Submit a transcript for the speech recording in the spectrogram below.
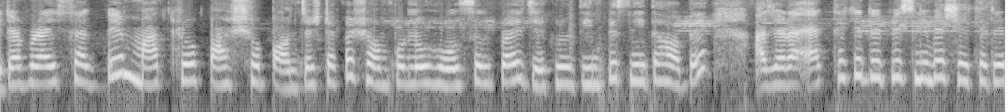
এটার প্রাইস থাকবে মাত্র পাঁচশো পঞ্চাশ টাকা, সম্পূর্ণ হোলসেল প্রাইস যে কোনো তিন পিস নিতে হবে। আর যারা এক থেকে দুই পিস নিবে, সেক্ষেত্রে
